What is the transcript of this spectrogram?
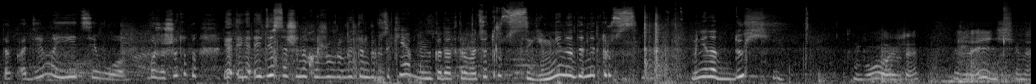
Так, а где мои цього? Боже, что тут? Я, я единственное, что нахожу в этом рюкзаке, блин, когда открывается, трусы. Мне надо не трусы. Мне надо духи. Боже, женщина.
